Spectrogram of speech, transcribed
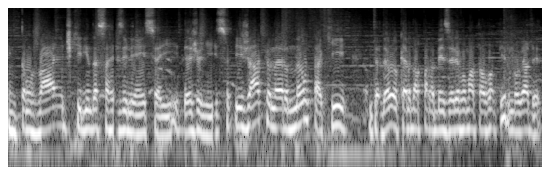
Então vai adquirindo essa resiliência aí desde o início. E já que o Nero não tá aqui, entendeu? Eu quero dar parabéns a ele e vou matar o vampiro no lugar dele.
